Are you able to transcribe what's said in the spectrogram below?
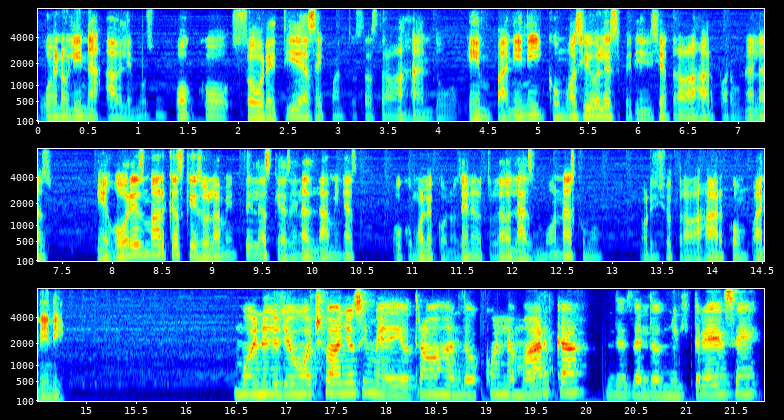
Bueno, Lina, hablemos un poco sobre ti, de hace cuánto estás trabajando en Panini y cómo ha sido la experiencia trabajar para una de las mejores marcas que solamente las que hacen las láminas o como le conocen en otros lados, las monas, como hemos dicho, trabajar con Panini. Bueno, yo llevo ocho años y medio trabajando con la marca desde el 2013,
